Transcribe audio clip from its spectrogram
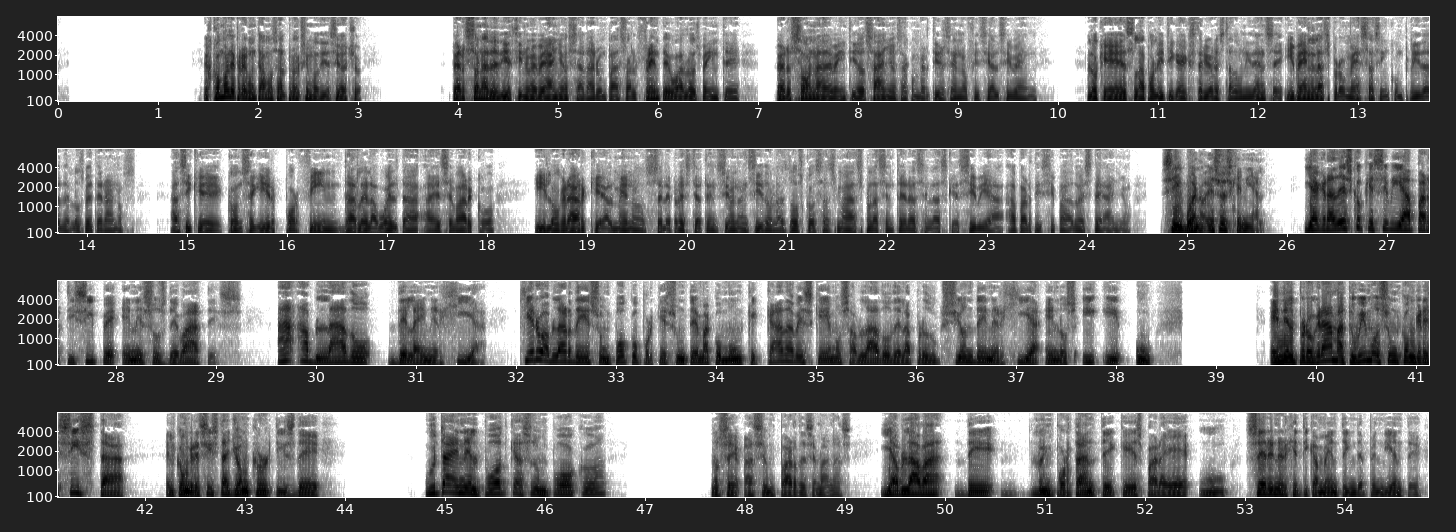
¿Cómo le preguntamos al próximo 18? Persona de 19 años a dar un paso al frente o a los 20, persona de 22 años a convertirse en oficial si ven lo que es la política exterior estadounidense y ven las promesas incumplidas de los veteranos. Así que conseguir por fin darle la vuelta a ese barco y lograr que al menos se le preste atención han sido las dos cosas más placenteras en las que Sibia ha participado este año. Sí, bueno, eso es genial. Y agradezco que Sibia participe en esos debates. Ha hablado de la energía. Quiero hablar de eso un poco porque es un tema común que cada vez que hemos hablado de la producción de energía en los IIU. En el programa tuvimos un congresista, el congresista John Curtis de Uta en el podcast un poco, no sé, hace un par de semanas, y hablaba de lo importante que es para EU ser energéticamente independiente.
